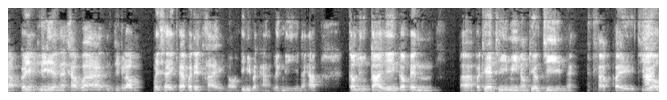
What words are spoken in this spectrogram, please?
ครับก็อย่างที่เรียนนะครับว่าจริงๆเราไม่ใช่แค่ประเทศไทยเนาะที่มีปัญหาเรื่องนี้นะครับ เกาหลีใต้เองก็เป็นอ่าประเทศที่มีนักท่องเที่ยวจีนนะครับ ไปเที่ยว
